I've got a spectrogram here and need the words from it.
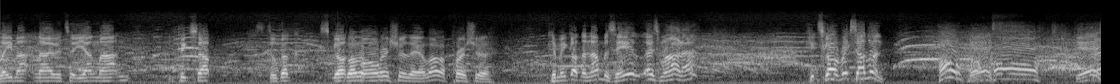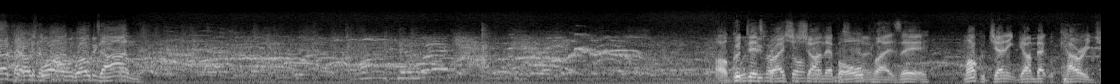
Lee Martin over to young Martin. He picks up. Still got, he's got A lot the of ball. pressure there. A lot of pressure. Can we got the numbers here? Les Marana. Kicks goal. Rick Sutherland. Oh, yes. Oh, oh. Yes, goes taken the with Well big done. Oh, good Wouldn't desperation showing that by all game. players there. Michael Janik going back with courage.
